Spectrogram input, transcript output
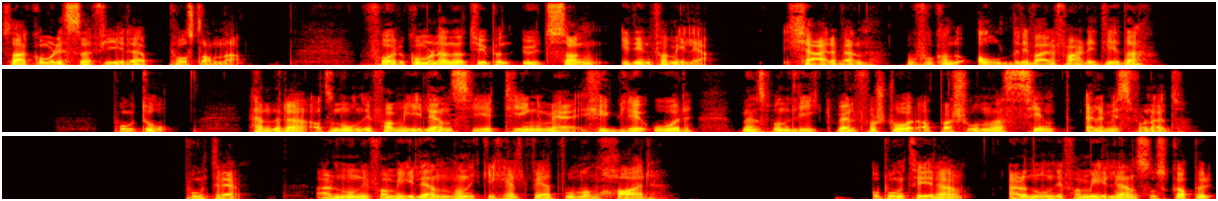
Så her kommer disse fire påstandene. Forekommer denne typen utsagn i din familie? kjære venn, hvorfor kan du aldri være ferdig i tide? Punkt to. Hender det at noen i familien sier ting med hyggelige ord, mens man likevel forstår at personen er sint eller misfornøyd? Punkt tre. Er det noen i familien man ikke helt vet hvor man har? Og punkt fire. Er det noen i familien som skaper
